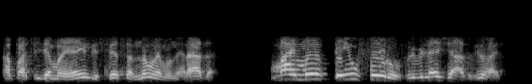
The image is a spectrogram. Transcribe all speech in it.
a partir de amanhã em licença não remunerada, mas mantém o foro privilegiado, viu, Raíssa?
